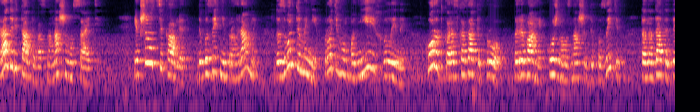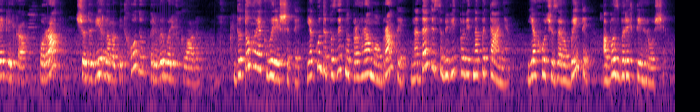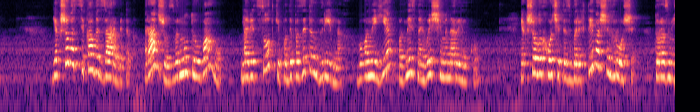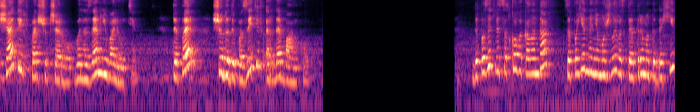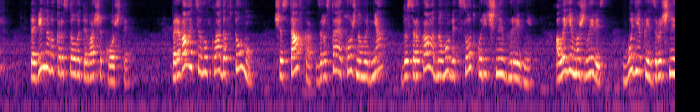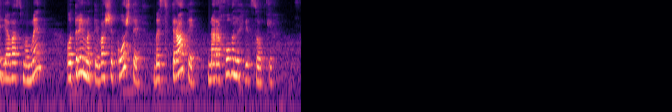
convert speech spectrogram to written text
Рада вітати вас на нашому сайті. Якщо вас цікавлять депозитні програми, дозвольте мені протягом однієї хвилини коротко розказати про переваги кожного з наших депозитів та надати декілька порад щодо вірного підходу при виборі вкладу. До того, як вирішити, яку депозитну програму обрати, надайте собі відповідь на питання: Я хочу заробити або зберегти гроші. Якщо вас цікавить заробіток, раджу звернути увагу на відсотки по депозитах в гривнах, бо вони є одні з найвищими на ринку. Якщо ви хочете зберегти ваші гроші, то розміщайте їх в першу чергу в іноземній валюті. Тепер щодо депозитів РД банку. Депозит відсотковий календар це поєднання можливостей отримати дохід та вільно використовувати ваші кошти. Перевага цього вкладу в тому, що ставка зростає кожного дня до 41% річних в гривні, але є можливість в будь-який зручний для вас момент отримати ваші кошти без втрати нарахованих відсотків.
